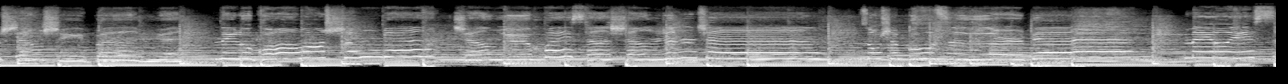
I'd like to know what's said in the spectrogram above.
向西奔远，你路过我身边，将余晖洒向人间，总是不辞而别，没有一丝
